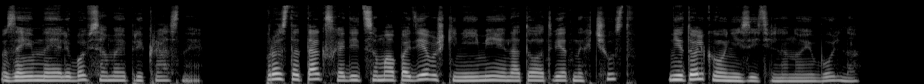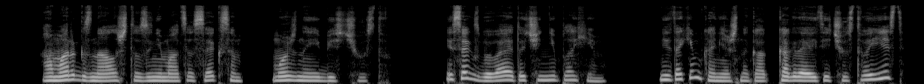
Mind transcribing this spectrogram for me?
Взаимная любовь самая прекрасная. Просто так сходить с ума по девушке, не имея на то ответных чувств, не только унизительно, но и больно. А Марк знал, что заниматься сексом можно и без чувств. И секс бывает очень неплохим. Не таким, конечно, как когда эти чувства есть,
